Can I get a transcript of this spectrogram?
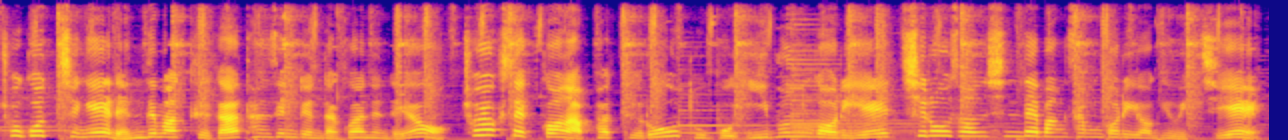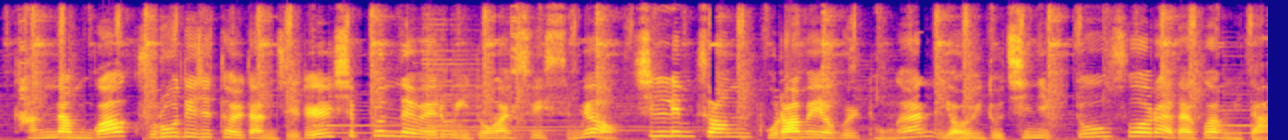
초고층의 랜드마크가 탄생된다고 하는데요. 초역세권 아파트로 도보 2분 거리의 7호선 신대방 삼거리역이 위치해 강남과 구로 디지털 단지를 10분 내외로 이동할 수 있으며 신림선 보라매역을 통한 여의도 진입도 수월하다고 합니다.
